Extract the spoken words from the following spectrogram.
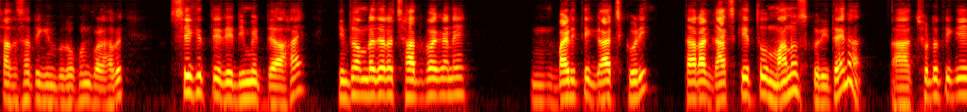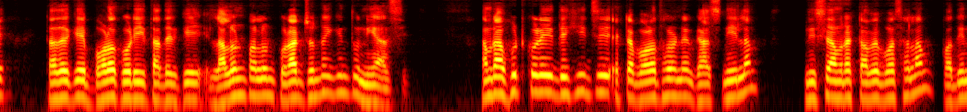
সাথে সাথে কিন্তু রোপণ করা হবে, সেক্ষেত্রে রেডিমেড দেওয়া হয়। কিন্তু আমরা যারা ছাদ বাগানে বাড়িতে গাছ করি, তারা গাছকে তো মানুষ করি, তাই না? আর ছোট থেকে তাদেরকে বড় করি, তাদেরকে লালন পালন করার জন্যই কিন্তু নিয়ে আসি। আমরা হুট করেই দেখি যে একটা বড় ধরনের গাছ নিয়ে এলাম আমরা টবে বসালাম, কদিন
